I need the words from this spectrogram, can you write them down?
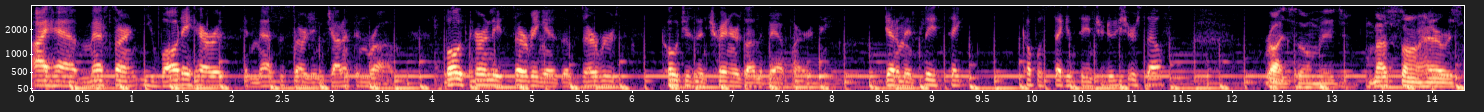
I have Master Sergeant Uvalde Harris and Master Sergeant Jonathan Robb, both currently serving as observers, coaches, and trainers on the Vampire team. Gentlemen, please take a couple seconds to introduce yourself. Roger, Sergeant Major. Master Sergeant Harris,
